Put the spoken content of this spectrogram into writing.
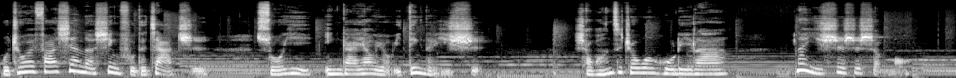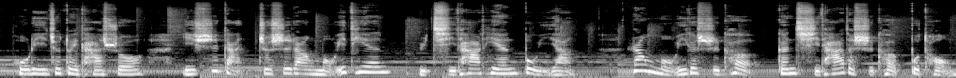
我就会发现了幸福的价值。所以应该要有一定的仪式。”小王子就问狐狸啦：“那仪式是什么？”狐狸就对他说：“仪式感就是让某一天与其他天不一样，让某一个时刻跟其他的时刻不同。”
